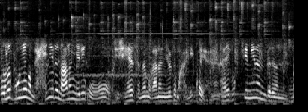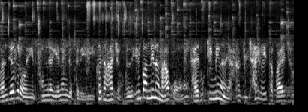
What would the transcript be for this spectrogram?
어느 폭력은 매일 일어나는 일이고 지시해서 넘어가는 일도 많이 있고 요. 사회복지민원들은 전반적으로 이 폭력 이런 것들이. 그래서 일반 민원하고 사회복지민원은 약간 좀 차이가 있다 봐야죠.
